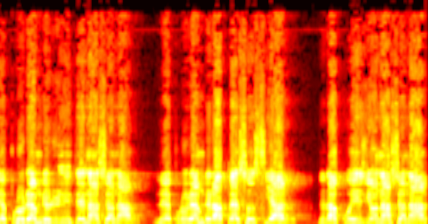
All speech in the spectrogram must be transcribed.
les problèmes de l'unité nationale, les problèmes de la paix sociale, de la cohésion nationale,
